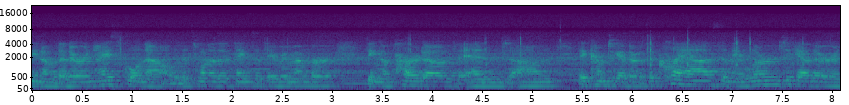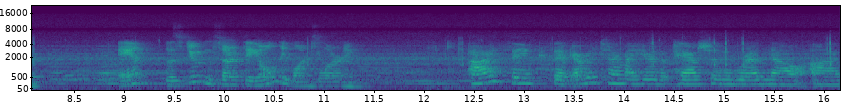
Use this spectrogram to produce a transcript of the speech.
you know, that are in high school now, it's one of the things that they remember being a part of, and um, they come together as a class and they learn together. And the students aren't the only ones learning. I think that every time I hear the Passion read now on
